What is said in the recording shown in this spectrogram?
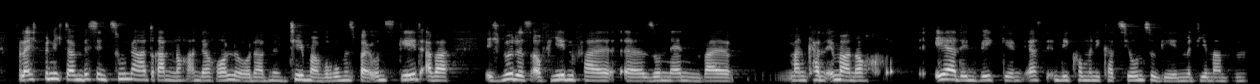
vielleicht bin ich da ein bisschen zu nah dran noch an der Rolle oder an dem Thema, worum es bei uns geht, aber ich würde es auf jeden Fall äh, so nennen, weil man kann immer noch eher den Weg gehen, erst in die Kommunikation zu gehen mit jemandem,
